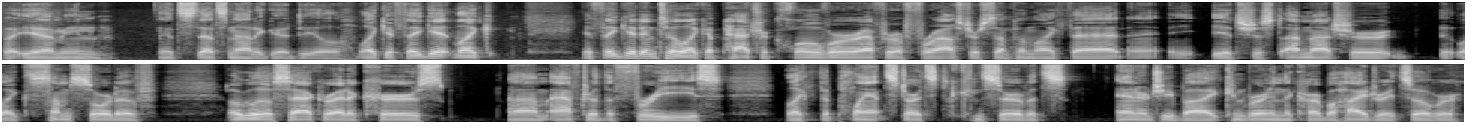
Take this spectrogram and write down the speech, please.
But yeah, I mean, it's that's not a good deal. Like if they get like if they get into like a patch of clover after a frost or something like that, eh, it's just I'm not sure like some sort of oligosaccharide occurs um, after the freeze. Like the plant starts to conserve its energy by converting the carbohydrates over,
